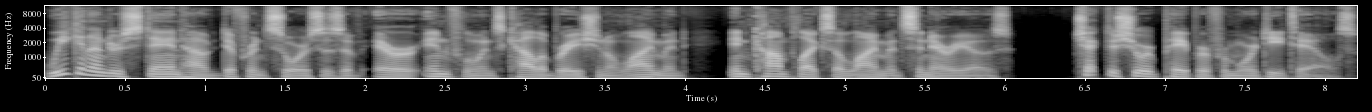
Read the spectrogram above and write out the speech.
we can understand how different sources of error influence calibration alignment in complex alignment scenarios. Check the short paper for more details.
